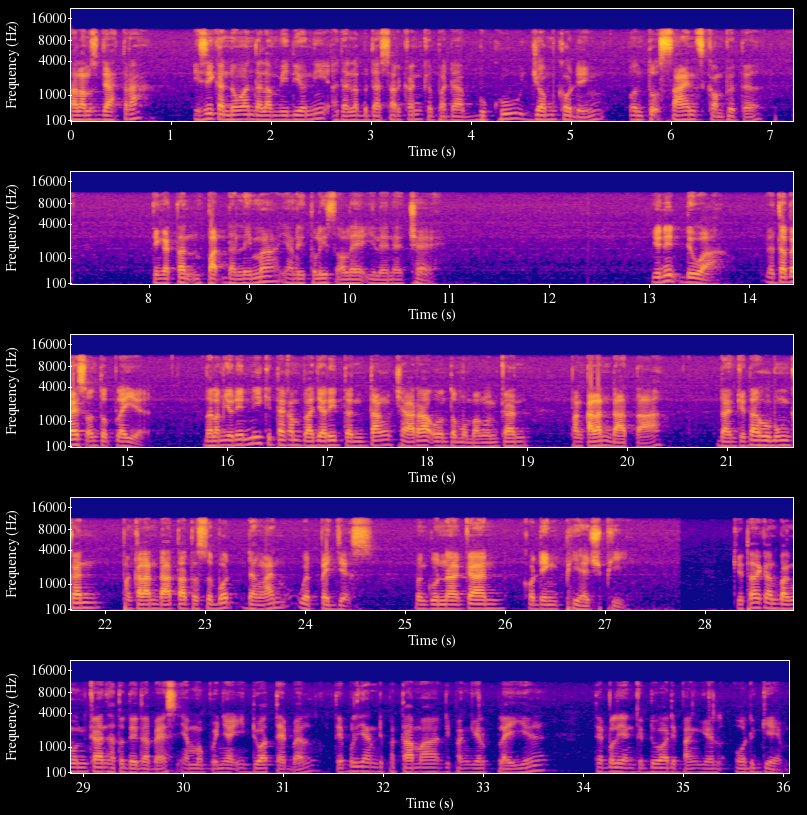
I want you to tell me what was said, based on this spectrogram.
Salam sejahtera. Isi kandungan dalam video ini adalah berdasarkan kepada buku Jom Coding untuk Sains Komputer tingkatan 4 dan 5 yang ditulis oleh Elena Che. Unit 2, Database untuk Player. Dalam unit ini kita akan pelajari tentang cara untuk membangunkan pangkalan data dan kita hubungkan pangkalan data tersebut dengan web pages menggunakan coding PHP. Kita akan bangunkan satu database yang mempunyai dua tabel. Tabel yang pertama dipanggil player, tabel yang kedua dipanggil order game.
